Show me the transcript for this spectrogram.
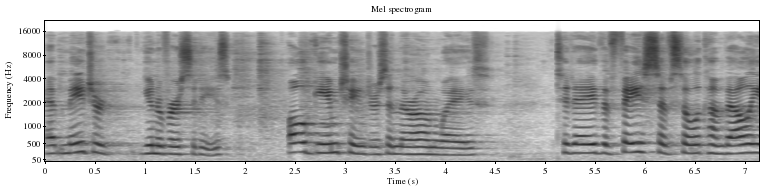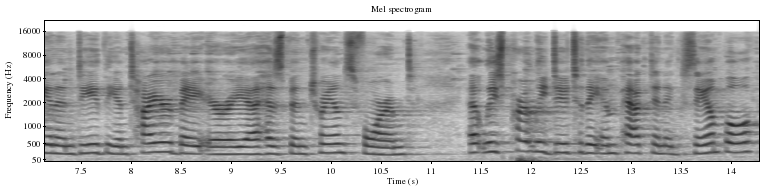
at major universities, all game changers in their own ways. Today, the face of Silicon Valley and indeed the entire Bay Area has been transformed, at least partly due to the impact and example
